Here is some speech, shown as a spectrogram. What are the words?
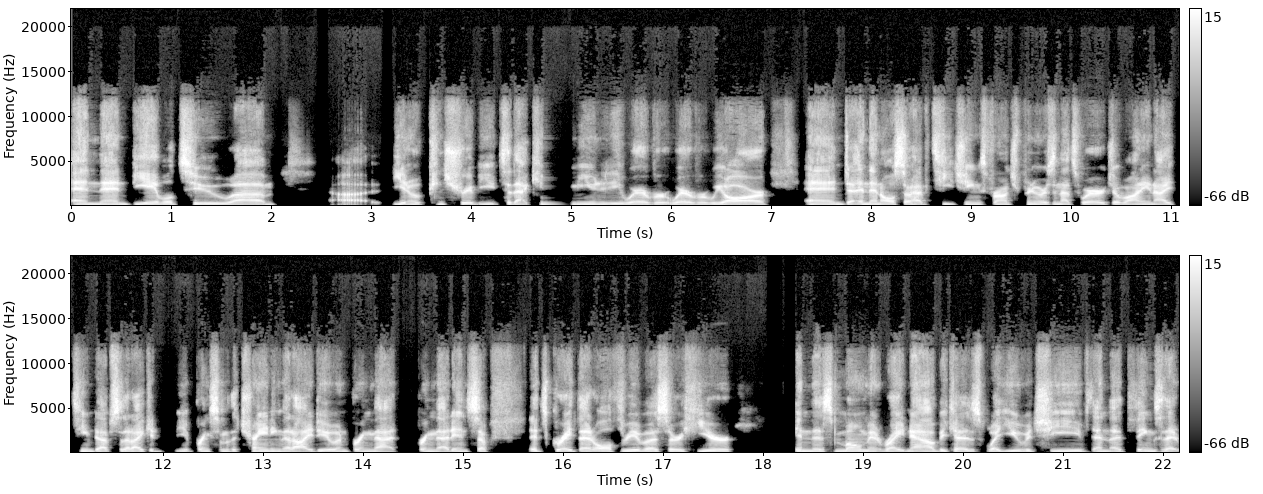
and then be able to, um, uh, you know contribute to that community wherever wherever we are. And and then also have teachings for entrepreneurs. And that's where Giovanni and I teamed up so that I could bring some of the training that I do and bring that bring that in. So it's great that all three of us are here in this moment right now because what you've achieved and the things that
